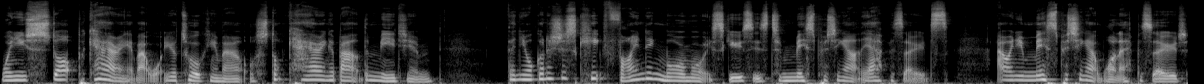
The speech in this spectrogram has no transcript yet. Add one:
When you stop caring about what you're talking about or stop caring about the medium, then you're going to just keep finding more and more excuses to miss putting out the episodes. And when you miss putting out one episode,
